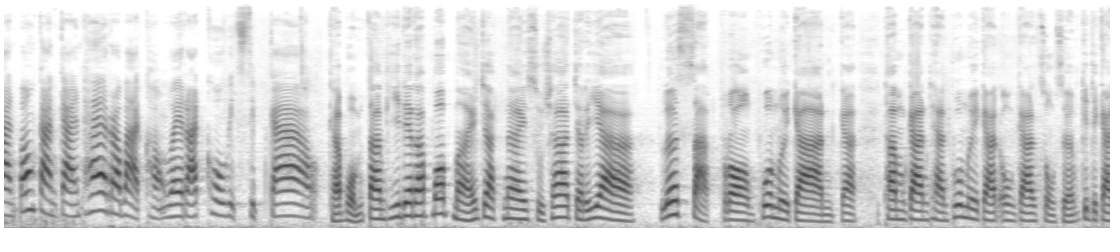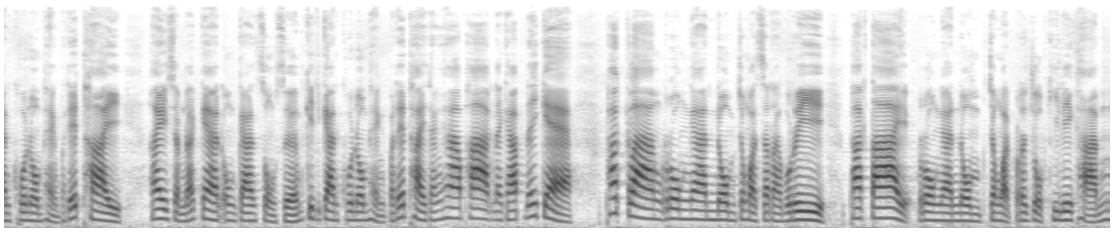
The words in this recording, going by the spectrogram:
การป้องกันการแพร่ระบาดของไวรัสโควิด -19 ครับผมตามที่ได้รับมอบหมายจากนายสุชาติจริยา เลิศศักดิ์รองผู้อำนวยการการทำการแทนผู้อำนวยการองค์การส่งเสริมกิจการโคนมแห่งประเทศไทย ให้สำนักงานองค์การส่งเสริมกิจการโคนมแห่งประเทศไทยทั้ง 5 ภาคนะครับได้แก่ ภาคกลางโรงงานนมจังหวัดสระบุรี ภาคใต้โรงงานนมจังหวัดประจวบคีรีขันธ์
